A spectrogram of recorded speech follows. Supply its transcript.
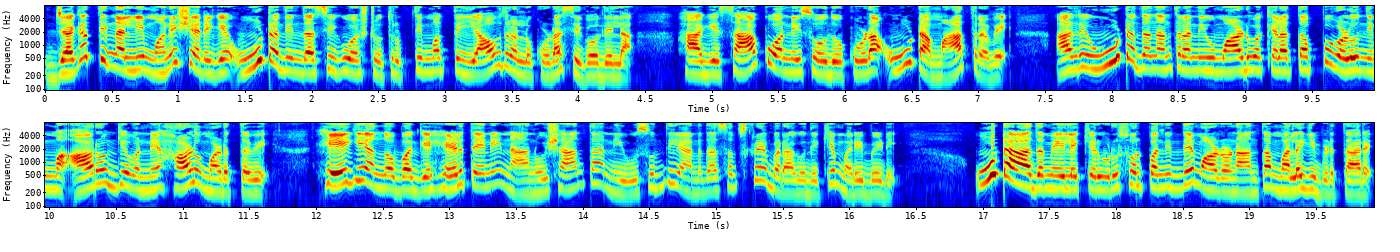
ಜಗತ್ತಿನಲ್ಲಿ ಮನುಷ್ಯರಿಗೆ ಊಟದಿಂದ ಸಿಗುವಷ್ಟು ತೃಪ್ತಿ ಮತ್ತೆ ಯಾವುದರಲ್ಲೂ ಕೂಡ ಸಿಗೋದಿಲ್ಲ. ಹಾಗೆ ಸಾಕು ಅನ್ನಿಸೋದು ಕೂಡ ಊಟ ಮಾತ್ರವೇ. ಆದರೆ ಊಟದ ನಂತರ ನೀವು ಮಾಡುವ ಕೆಲ ತಪ್ಪುಗಳು ನಿಮ್ಮ ಆರೋಗ್ಯವನ್ನೇ ಹಾಳು ಮಾಡುತ್ತವೆ. ಹೇಗೆ ಅನ್ನೋ ಬಗ್ಗೆ ಹೇಳ್ತೇನೆ ನಾನು ಶಾಂತ. ನೀವು ಸುದ್ದಿಯಾನದ ಸಬ್ಸ್ಕ್ರೈಬರ್ ಆಗೋದಕ್ಕೆ ಮರಿಬೇಡಿ. ಊಟ ಆದ ಮೇಲೆ ಕೆಲವರು ಸ್ವಲ್ಪ ನಿದ್ದೆ ಮಾಡೋಣ ಅಂತ ಮಲಗಿ ಬಿಡ್ತಾರೆ.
